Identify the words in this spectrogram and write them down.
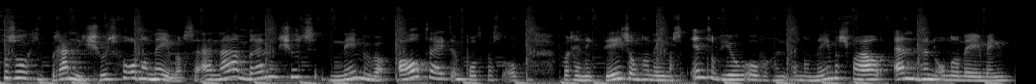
verzorg ik branding shoots voor ondernemers en na een branding shoots nemen we altijd een podcast op waarin ik deze ondernemers interview over hun ondernemersverhaal en hun onderneming.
